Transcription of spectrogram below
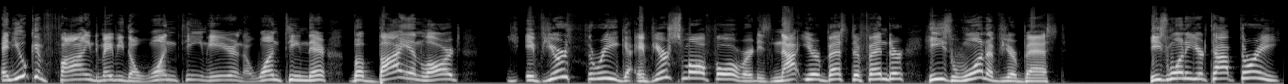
and you can find maybe the one team here and the one team there, but by and large, if your three guy, if your small forward is not your best defender, he's one of your best. He's one of your top three.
